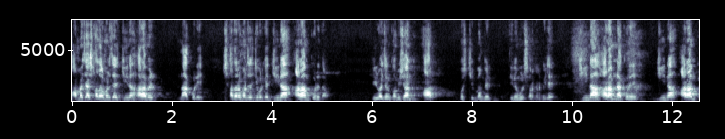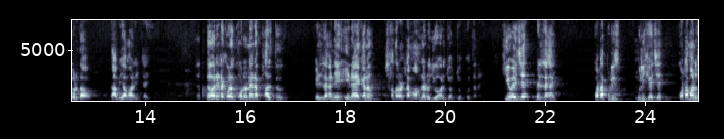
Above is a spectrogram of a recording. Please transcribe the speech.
আমরা চাই সাধারণ মানুষের জিনা হারামের না করে সাধারণ মানুষের জীবনকে জিনা আরাম করে দাও। নির্বাচন কমিশন আর পশ্চিমবঙ্গের তৃণমূল সরকার মিলে জিনা হারাম না করে জিনা আরাম করে দাও, দাবি আমার এটাই। ধর এটা কোনো ঘটনা না, ফালতু। বেলডাঙ্গা নিয়ে এনআই কেন? সাধারণ একটা মামলা রুজু হওয়ার যোগ্যতা নেই। কি হয়েছে বেলডাঙ্গায়? কটা পুলিশ গুলি খেয়েছে, কটা মানুষ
